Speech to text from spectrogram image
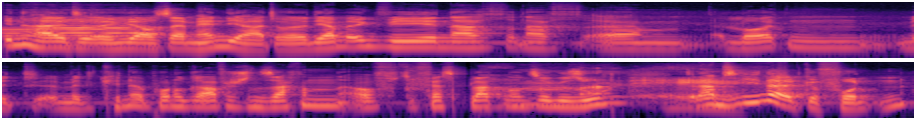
Inhalte irgendwie auf seinem Handy hatte. Oder die haben irgendwie nach, nach ähm, Leuten mit, mit kinderpornografischen Sachen auf Festplatten oh, und so oh gesucht. Mann, dann haben sie ihn halt gefunden.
